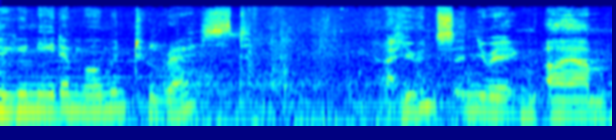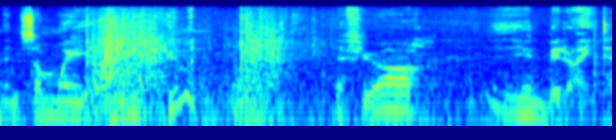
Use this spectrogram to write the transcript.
Do you need a moment to rest? Are you insinuating I am in some way inhuman? If you are, you'd be right.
